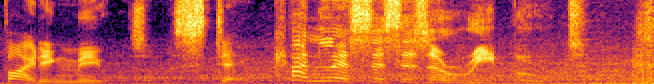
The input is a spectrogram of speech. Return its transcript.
Fighting me was a mistake. Unless this is a reboot.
